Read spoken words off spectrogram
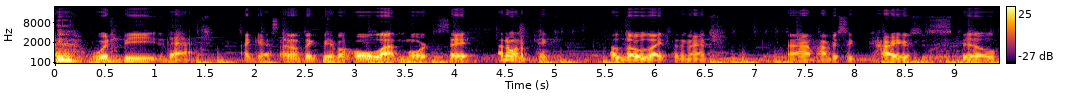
would be that, I guess. I don't think we have a whole lot more to say. I don't want to pick a low light for the match. Um, obviously, Karius' spill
